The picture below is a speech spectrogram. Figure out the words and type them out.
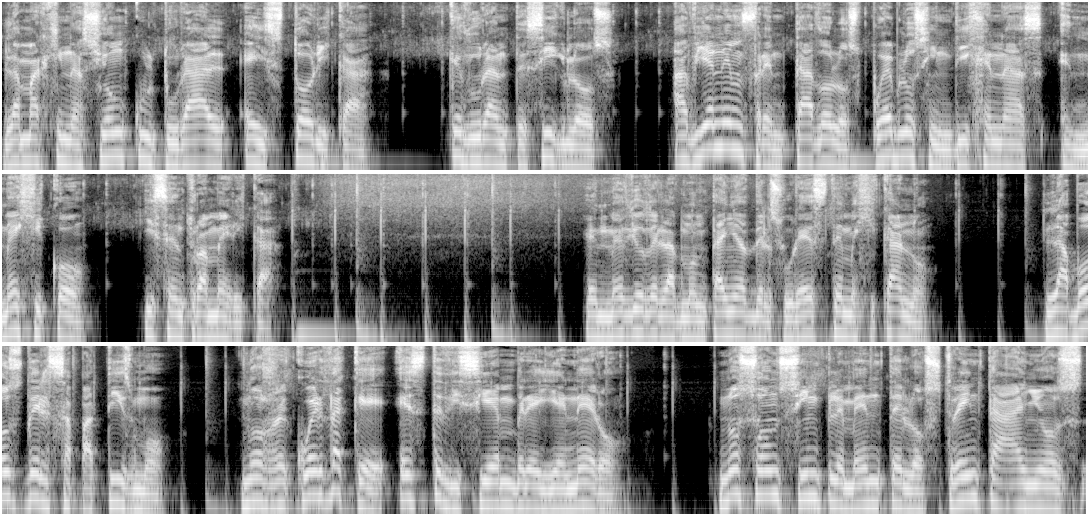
la marginación cultural e histórica que durante siglos habían enfrentado los pueblos indígenas en México y Centroamérica en medio de las montañas del sureste mexicano. La voz del zapatismo nos recuerda que este diciembre y enero no son simplemente los 30 años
